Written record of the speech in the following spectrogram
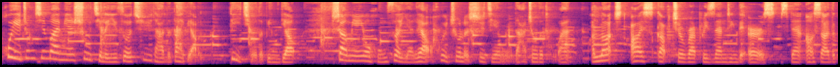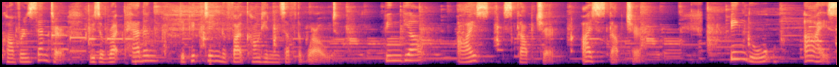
会议中心外面竖起了一座巨大的代表 地球的冰雕，上面用红色颜料绘出了世界五大洲的图案。A large ice sculpture representing the Earth stands outside the conference center with a red pattern depicting the five continents of the world. 冰雕 ice sculpture ice sculpture. 冰毒 ice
